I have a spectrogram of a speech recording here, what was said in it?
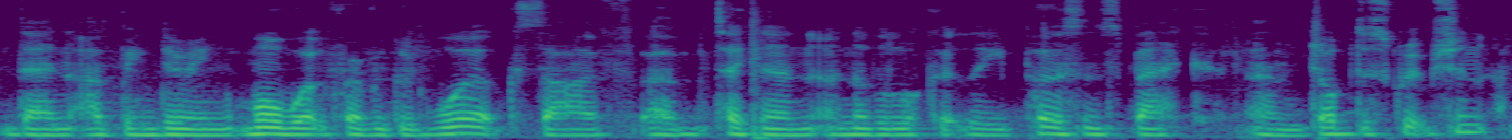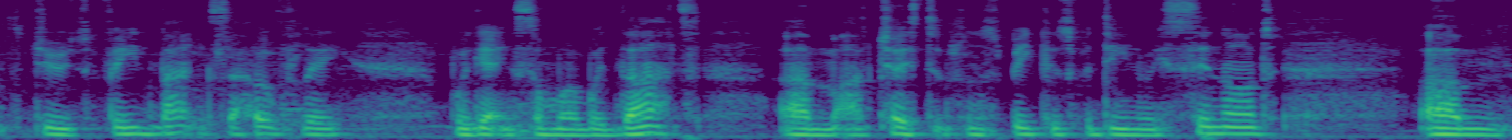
then I've been doing more work for Every Good Work, so I've um, taken an, another look at the person spec and job description after Jude's feedback, so hopefully we're getting somewhere with that. Um, I've chased up some speakers for Deanery Synod. Um,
